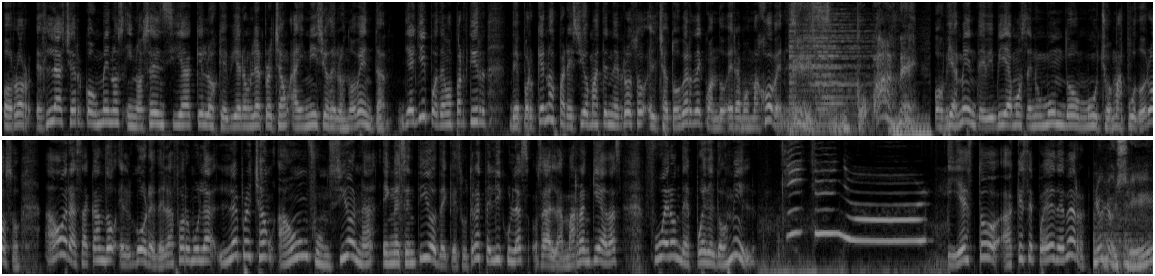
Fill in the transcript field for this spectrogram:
horror slasher con menos inocencia que los que vieron Leprechaun a inicios de los 90. De allí podemos partir de por qué nos pareció más tenebroso el Chato Verde cuando éramos más jóvenes. ¡Eres un cobarde! Obviamente vivíamos en un mundo mucho más pudoroso. Ahora sacando el gore de la fórmula, Leprechaun aún funciona en el sentido de que sus tres películas, o sea, las más ranqueadas, fueron después del 2000. ¿Y esto a qué se puede deber? No lo sé,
